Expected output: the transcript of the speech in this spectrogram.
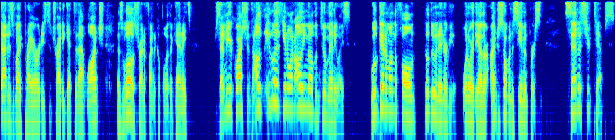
that is my priorities to try to get to that launch as well as try to find a couple other candidates. Send me your questions. I'll you know what? I'll email them to him anyways. We'll get him on the phone. He'll do an interview, one way or the other. I'm just hoping to see him in person. Send us your tips.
